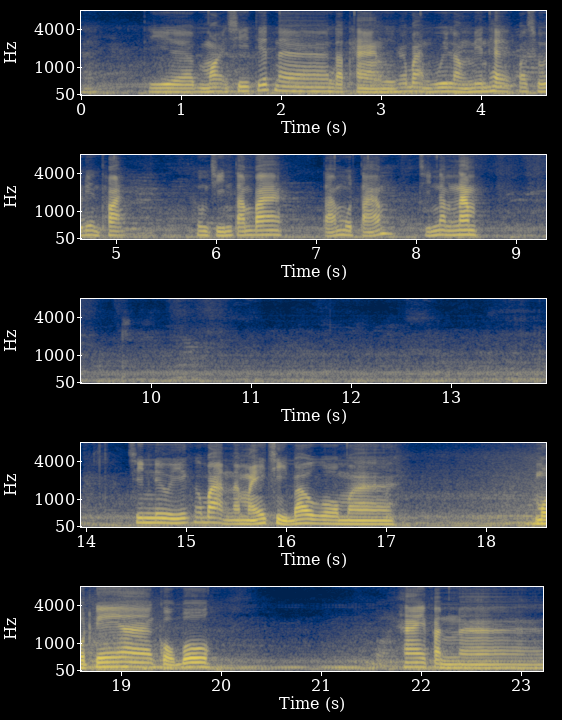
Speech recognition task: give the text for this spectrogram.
Đấy. thì à, mọi chi tiết đặt hàng thì các bạn vui lòng liên hệ qua số điện thoại 0983 818 955 Xin lưu ý các bạn là máy chỉ bao gồm à, một cái à, cổ bô, hai phần à,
